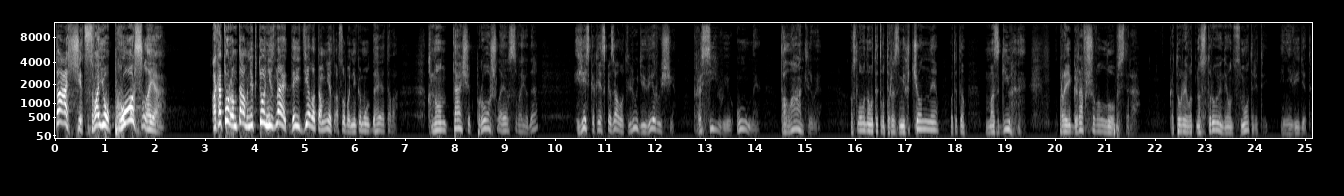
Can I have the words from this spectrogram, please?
тащит свое прошлое, о котором там никто не знает, да и дела там нет особо никому до этого. Но он тащит прошлое свое, да? И есть, как я сказал, вот люди верующие, красивые, умные, талантливые, но словно вот это вот размягченные, вот это мозги проигравшего лобстера, которые вот настроены, и он смотрит и не видит,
